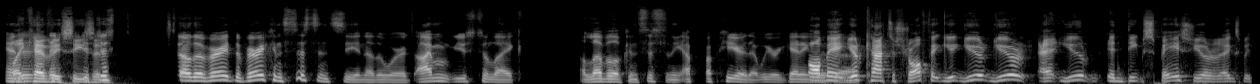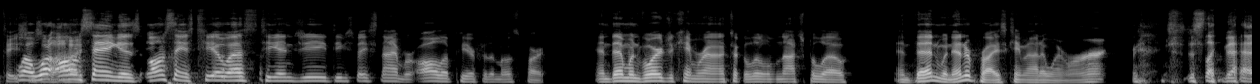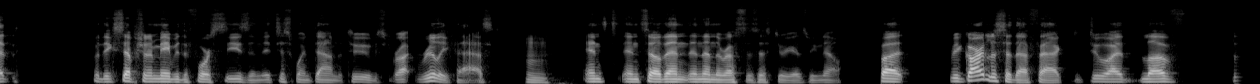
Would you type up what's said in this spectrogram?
And Like it- every it's- it's season. just- so the very the very consistency, in other words, I'm used to like a level of consistency up up here that we were getting. Oh, with, mate, uh, you're catastrophic. You, you're you're uh, you're in deep space. Your expectations. well. What all high. I'm saying is, all I'm saying is TOS, TNG, Deep Space Nine were all up here for the most part. And then when Voyager came around, I took a little notch below. And then when Enterprise came out, I went just like that. With the exception of maybe the fourth season, it just went down the tubes really fast. Hmm. And and so then and then the rest is history, as we know. But regardless of that fact, do I love,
